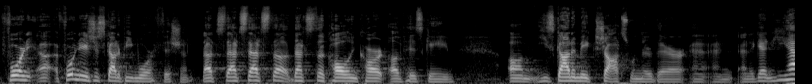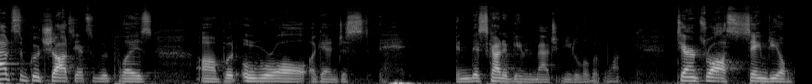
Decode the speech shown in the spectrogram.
Fournier, uh, Fournier's just got to be more efficient. That's that's that's the that's the calling card of his game. Um, he's got to make shots when they're there. And, and, and again, he had some good shots. He had some good plays. Uh, but overall, again, just in this kind of game, the Magic need a little bit more. Terrence Ross, same deal.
